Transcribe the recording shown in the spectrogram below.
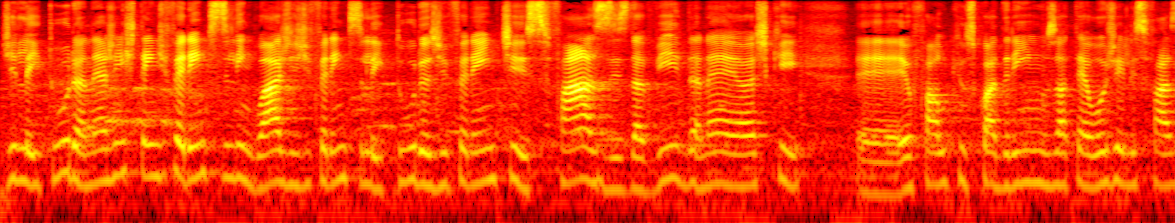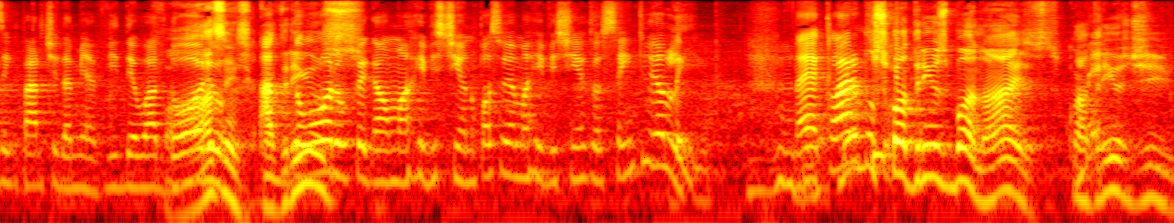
de leitura, né? A gente tem diferentes linguagens, diferentes leituras, diferentes fases da vida, né? Eu acho que é, eu falo que os quadrinhos até hoje eles fazem parte da minha vida. Eu adoro, Fazem, adoro pegar uma revistinha. Eu não posso ver uma revistinha que eu sento e eu leio. né? Claro Mesmo que os quadrinhos banais, quadrinhos de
